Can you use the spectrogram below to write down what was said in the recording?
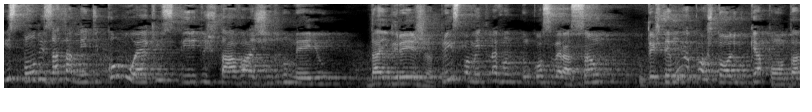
expondo exatamente como é que o Espírito estava agindo no meio da igreja, principalmente levando em consideração o testemunho apostólico que aponta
